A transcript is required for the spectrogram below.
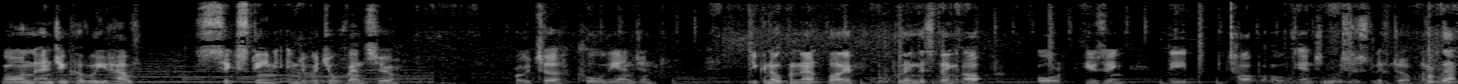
Well, on the engine cover, you have 16 individual vents here, probably to cool the engine. You can open that by pulling this thing up or using the top of the engine to just lift it up like that.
